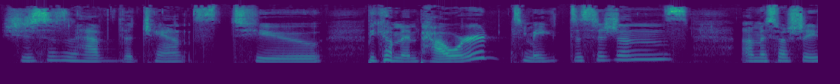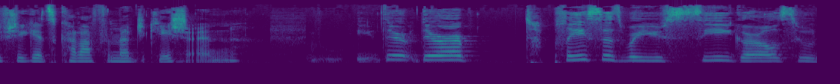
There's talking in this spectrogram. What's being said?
she just doesn't have the chance to become empowered to make decisions, um, especially if she gets cut off from education. there there are t- places where you see girls who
